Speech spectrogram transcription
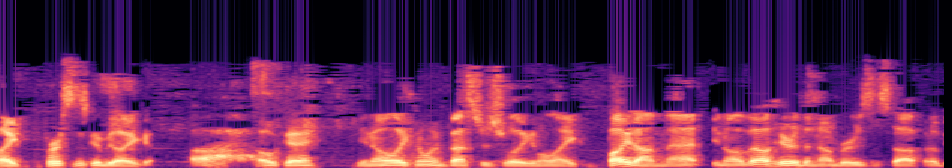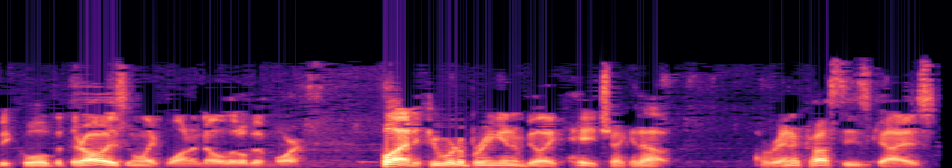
Like the person's going to be like, ah, okay. You know, like no investor's really gonna like bite on that. You know, they'll hear the numbers and stuff, and it'll be cool, but they're always gonna like want to know a little bit more. But if you were to bring in and be like, hey, check it out. I ran across these guys.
